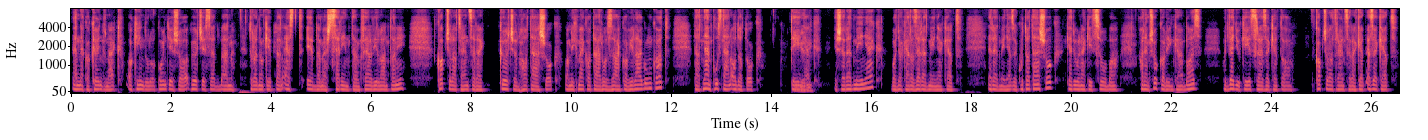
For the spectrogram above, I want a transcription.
ennek a könyvnek a kiinduló pontja, és a bölcsészetben tulajdonképpen ezt érdemes szerintem felvillantani. Kapcsolatrendszerek kölcsönhatások, amik meghatározzák a világunkat, tehát nem pusztán adatok tények Igen. és eredmények, vagy akár az eredményeket eredményező kutatások kerülnek itt szóba, hanem sokkal inkább az, hogy vegyük észre ezeket a kapcsolatrendszereket, ezeket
